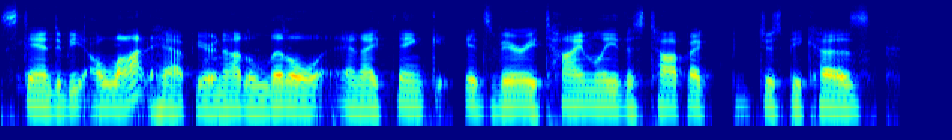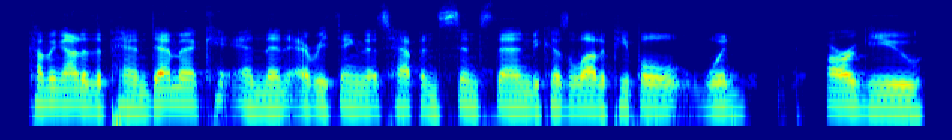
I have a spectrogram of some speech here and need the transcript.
stand to be a lot happier, not a little. And I think it's very timely, this topic, just because coming out of the pandemic and then everything that's happened since then, because a lot of people would argue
